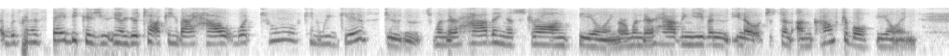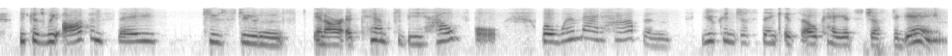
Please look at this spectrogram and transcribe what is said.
I was going to say because you, you know you're talking about how what tools can we give students when they're having a strong feeling or when they're having even you know just an uncomfortable feeling, because we often say to students in our attempt to be helpful. Well, when that happens, you can just think it's okay, it's just a game.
